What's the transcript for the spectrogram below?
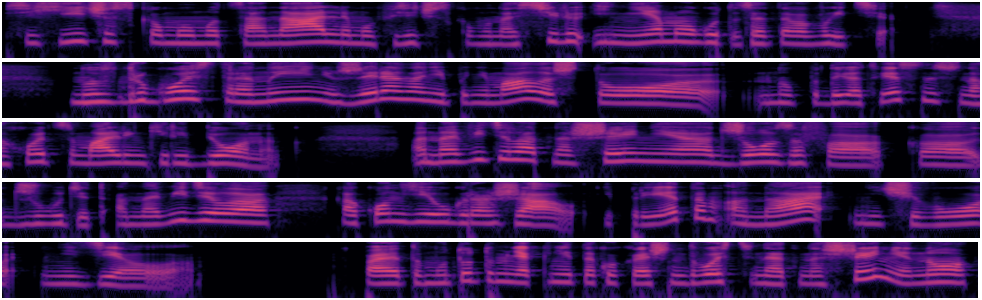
психическому, эмоциональному, физическому насилию и не могут из этого выйти. Но с другой стороны, неужели она не понимала, что ну, под ее ответственностью находится маленький ребенок? Она видела отношение Джозефа к Джудит, она видела как он ей угрожал, и при этом она ничего не делала. Поэтому тут у меня к ней такое, конечно, двойственное отношение, но,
